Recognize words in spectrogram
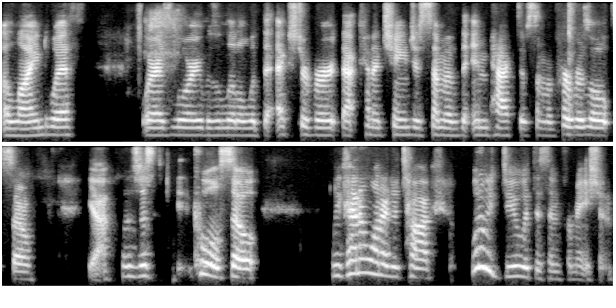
aligned with. Whereas Lori was a little with the extrovert, that kind of changes some of the impact of some of her results. So yeah, it was just cool. So we kind of wanted to talk, what do we do with this information?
